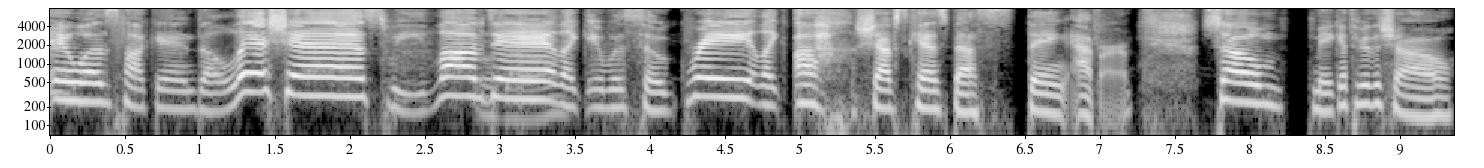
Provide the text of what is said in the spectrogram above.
It was fucking delicious. We loved oh, it. Like it was so great. Like, ugh, chef's kiss, best thing ever. So make it through the show.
